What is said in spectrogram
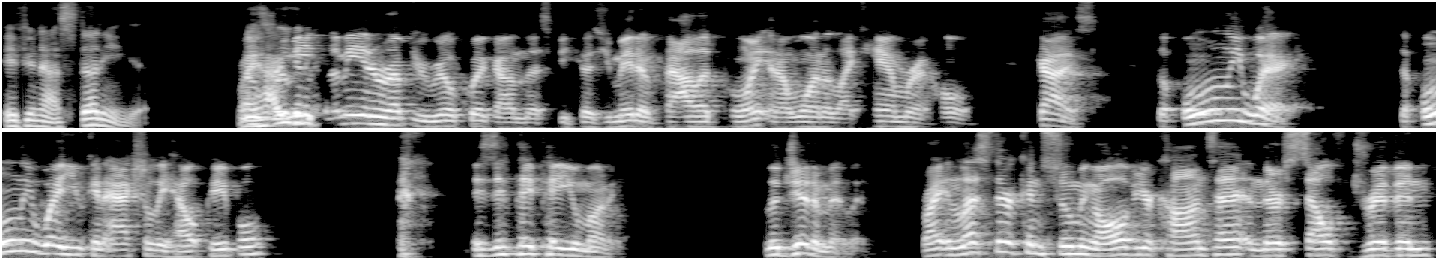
if you're not studying it? Right? How are you going to? Let me interrupt you real quick on this because you made a valid point and I want to like hammer it home guys, the only way, the only way you can actually help people is if they pay you money. Legitimately, right? Unless they're consuming all of your content and they're self driven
